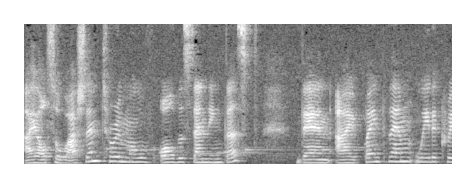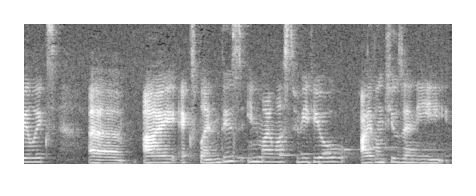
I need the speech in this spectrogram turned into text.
I also wash them to remove all the sanding dust then I paint them with acrylics. Uh, I explained this in my last video. I don't use any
